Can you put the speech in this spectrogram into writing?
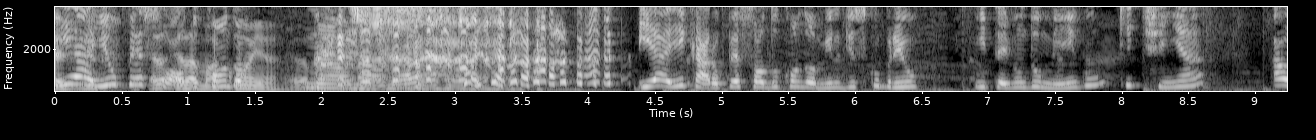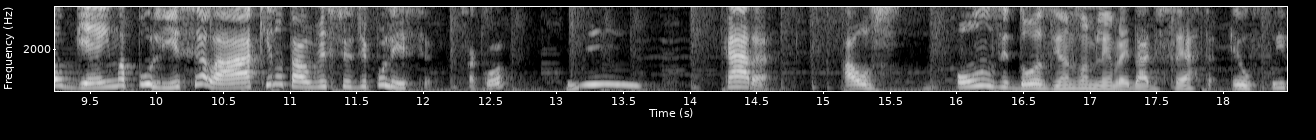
E aí o pessoal Era, era do condomínio. Não, não, não era. e aí, cara, o pessoal do condomínio descobriu. E teve um domingo que tinha alguém, uma polícia lá, que não tava vestido de polícia, sacou? Cara, aos 11, 12 anos, não me lembro a idade certa, eu fui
